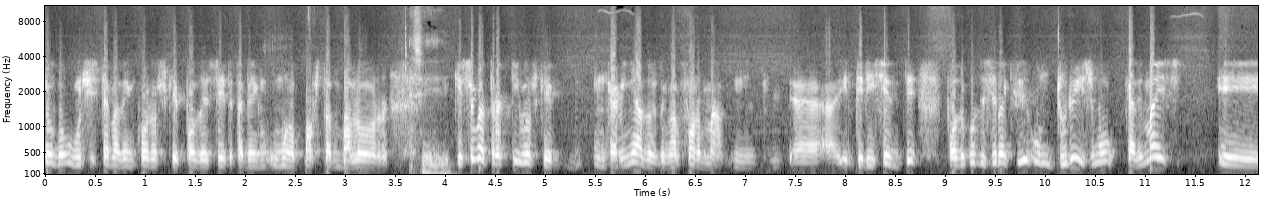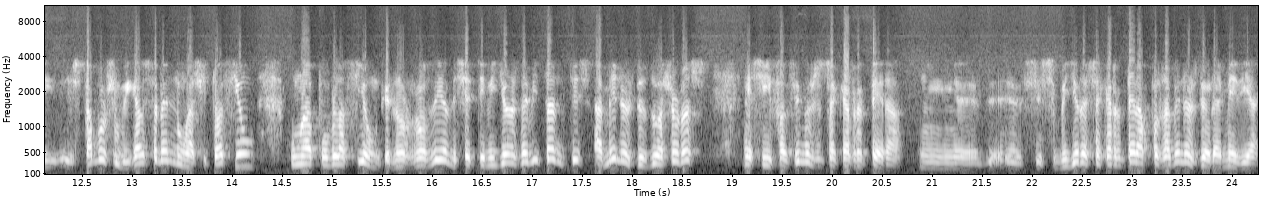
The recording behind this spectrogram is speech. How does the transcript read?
todo un sistema de encoros que pode ser tamén unha posta en valor, sí. que son atractivos que encaminhados de unha forma mm, eh, uh, inteligente, pode acontecer aquí un turismo que ademais eh, estamos ubicados tamén nunha situación, unha población que nos rodea de 7 millóns de habitantes a menos de dúas horas, e se facemos esa carretera, mm, eh, se, se mellora esa carretera, pois a menos de hora e media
